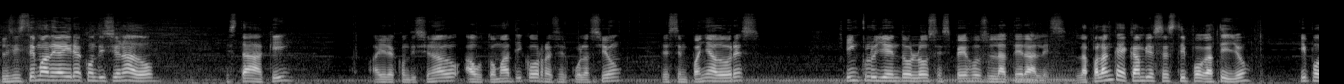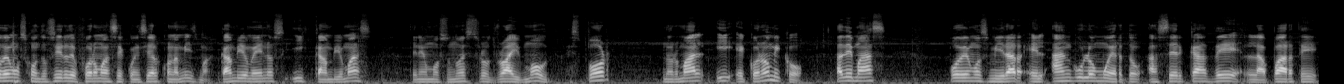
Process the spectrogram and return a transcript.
El sistema de aire acondicionado está aquí, aire acondicionado automático, recirculación, desempañadores, incluyendo los espejos laterales. La palanca de cambios es tipo gatillo y podemos conducir de forma secuencial con la misma, cambio menos y cambio más. Tenemos nuestro Drive Mode, Sport, Normal y Económico. Además, podemos mirar el ángulo muerto acerca de la parte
